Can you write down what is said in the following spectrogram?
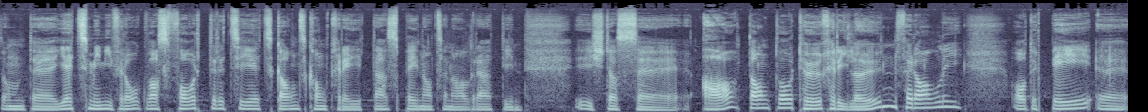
Und äh, jetzt meine Frage, was fordert sie jetzt ganz konkret, SP-Nationalrätin? Ist das äh, A, die Antwort, höhere Löhne für alle? Oder B, äh,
